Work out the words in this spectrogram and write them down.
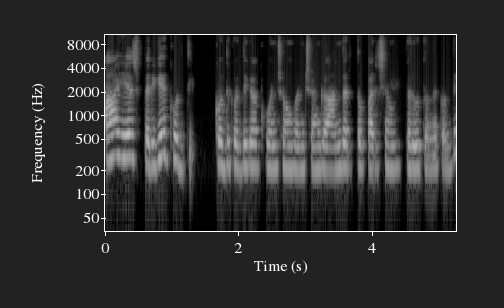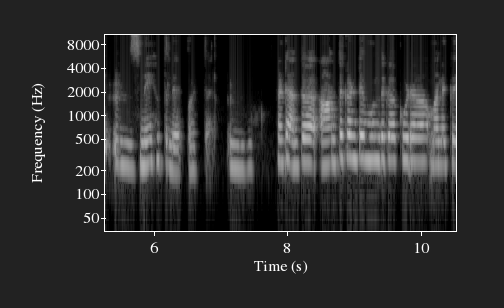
ఆ ఏజ్ పెరిగే కొద్ది కొద్ది కొద్దిగా కొంచెం కొంచెంగా అందరితో పరిచయం పెరుగుతున్న కొద్ది. స్నేహితులు ఏర్పడతారు. అంటే అంత అంతకంటే ముందుగా కూడా మనకి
